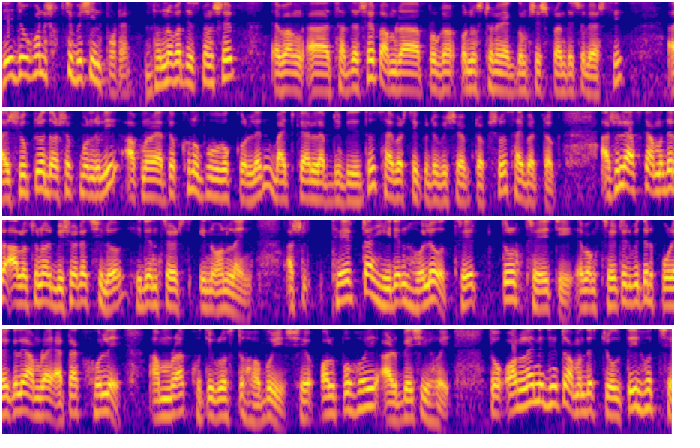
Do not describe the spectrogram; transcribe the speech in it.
যে ডকুমেন্ট সবচেয়ে বেশি ইম্পর্টেন্ট ধন্যবাদ ইসমাইল সাহেব এবং সাজ্জাদ সাহেব আমরা প্রোগ্রাম অনুষ্ঠানের একদম শেষ প্রান্তে চলে আসছি। সুপ্রিয় দর্শক মণ্ডলী আপনারা এতক্ষণ উপভোগ করলেন বাইট কেয়ার ল্যাব নিবেদিত সাইবার সিকিউরিটি বিষয়ক টক শো সাইবার টক আসলে আজকে আমাদের আলোচনার বিষয়টা ছিল হিডেন থ্রেডস ইন অনলাইন আসলে থ্রেডটা হিডেন হলেও থ্রেড তো থ্রেটই এবং থ্রেটের ভিতরে পড়ে গেলে আমরা অ্যাটাক হলে আমরা ক্ষতিগ্রস্ত হবই, সে অল্প হই আর বেশি হই। তো অনলাইনে যেহেতু আমাদের চলতেই হচ্ছে,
